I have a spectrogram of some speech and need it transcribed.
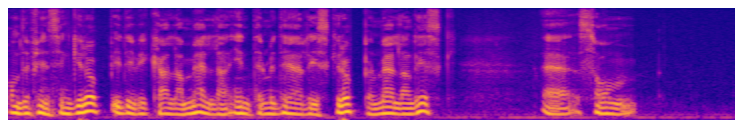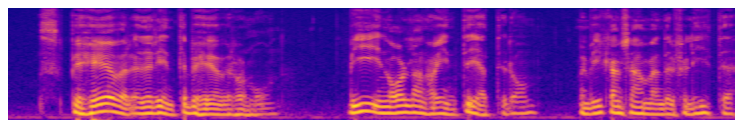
om det finns en grupp i det vi kallar mellan, intermediärriskgruppen, mellanrisk, eh, som behöver eller inte behöver hormon. Vi i Norrland har inte gett till dem, men vi kanske använder för lite.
